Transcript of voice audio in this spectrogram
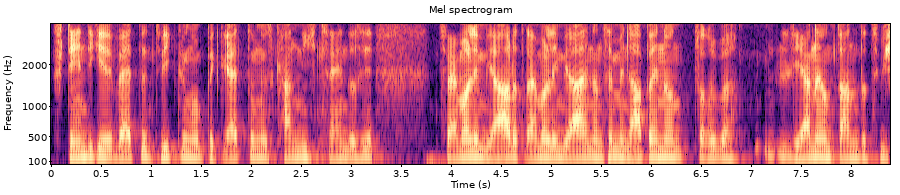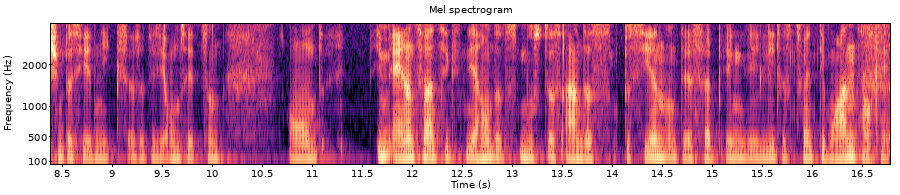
ständige Weiterentwicklung und Begleitung. Es kann nicht sein, dass ich zweimal im Jahr oder dreimal im Jahr in ein Seminar bin und darüber lerne und dann dazwischen passiert nichts. Also diese Umsetzung. Und im 21. Jahrhundert muss das anders passieren und deshalb irgendwie Leaders 21. Okay.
